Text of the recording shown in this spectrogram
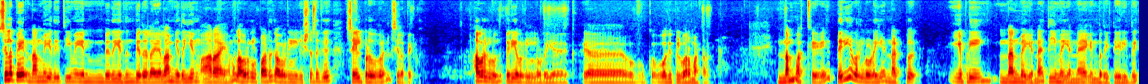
சில பேர் நன்மை எது தீமை என்பது என்பதிலெல்லாம் எதையும் ஆராயாமல் அவர்கள் பாடுக்கு அவர்கள் இஷ்டத்துக்கு செயல்படுபவர்கள் சில பேர். அவர்கள் வந்து பெரியவர்களுடைய வகுப்பில் வரமாட்டார்கள். நமக்கு பெரியவர்களுடைய நட்பு எப்படி நன்மை என்ன தீமை என்ன என்பதை தெரிந்து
